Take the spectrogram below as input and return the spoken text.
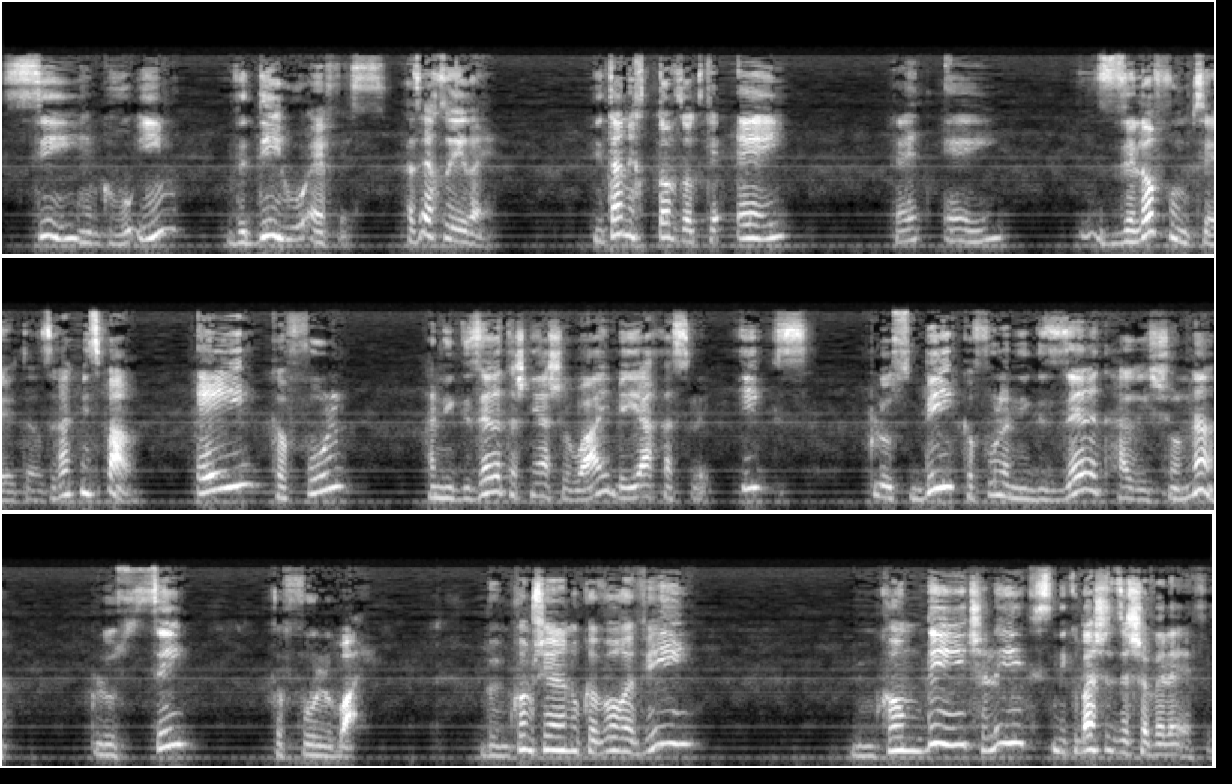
c הם קבועים ו-d הוא 0. אז איך זה ייראה? ניתן לכתוב זאת כ-a, כעת a, זה לא פונקציה יותר, זה רק מספר. a כפול הנגזרת השנייה של y ביחס ל-x פלוס b כפול הנגזרת הראשונה פלוס c כפול y. במקום שיהיה לנו קבוע רביעי, במקום d של x נקבע שזה שווה ל-0.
